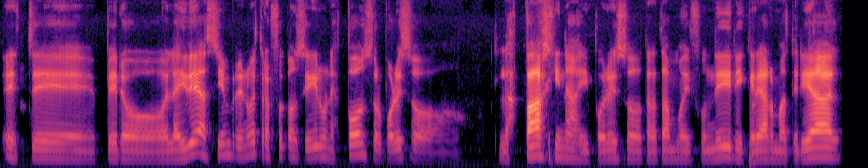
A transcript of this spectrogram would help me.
Este, pero la idea siempre nuestra fue conseguir un sponsor, por eso las páginas y por eso tratamos de difundir y crear material.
